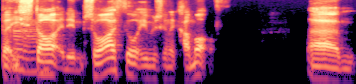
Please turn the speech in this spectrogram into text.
but he Hmm. started him. So I thought he was going to come off. Um,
